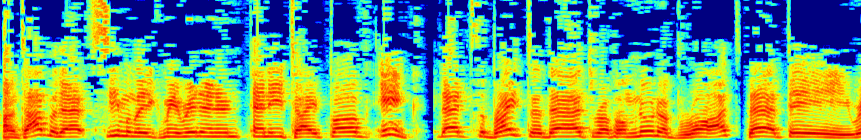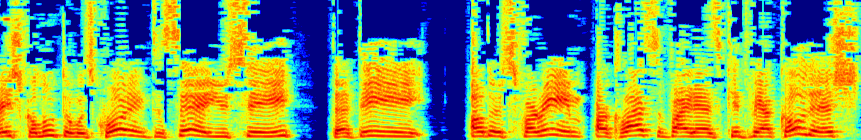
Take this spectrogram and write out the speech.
on top of that, seemingly can be written in any type of ink. That's the Breita that Rav Hamnuna brought, that the Reish Galuta was quoting to say, you see, that the other Sfarim are classified as Kitvei Kodesh,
